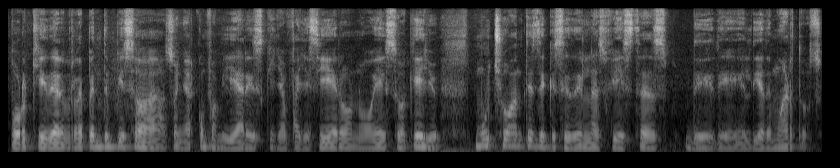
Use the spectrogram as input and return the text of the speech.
porque de repente empiezo a soñar con familiares que ya fallecieron o eso, aquello, mucho antes de que se den las fiestas del de, Día de Muertos.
